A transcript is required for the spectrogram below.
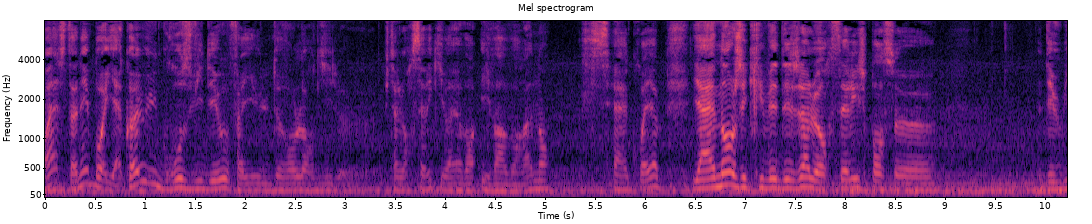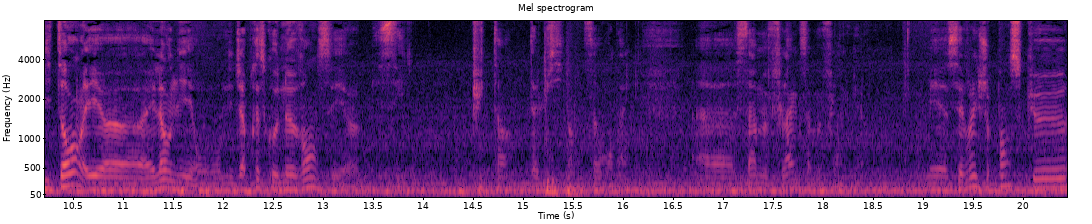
ouais, cette année, bon, il y a quand même eu une grosse vidéo. Enfin, il y a eu devant l'ordi, le... putain, leur série qui va avoir, il va avoir un an. c'est incroyable. Il y a un an, j'écrivais déjà le hors-série, je pense, euh, des 8 ans. Euh, et, là, on est, on est déjà presque aux 9 ans. C'est putain d'hallucinant. Ça me rend dingue. ça me flingue, ça me flingue. Mais c'est vrai que je pense que,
